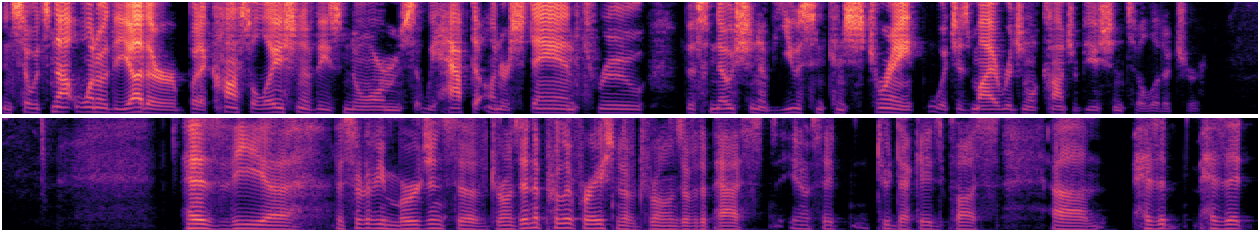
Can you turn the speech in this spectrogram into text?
And so it's not one or the other, but a constellation of these norms that we have to understand through this notion of use and constraint, which is my original contribution to literature. Has the uh, the sort of emergence of drones and the proliferation of drones over the past, you know, say two decades plus, um, has it has it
